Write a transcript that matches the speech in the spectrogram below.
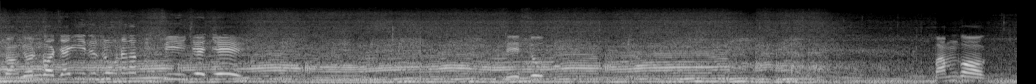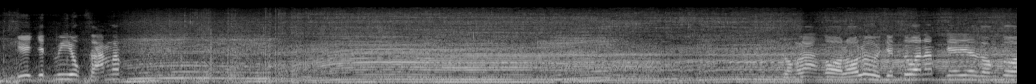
เครื่องยนต์ก็ใช้อีซูซุนะครับ 4JJ ซีซุปั๊มก็ K7V63 ครับ ช่วงล่างก็ล้อลื่นเจ็ดตัวนะเจเจสองตัว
